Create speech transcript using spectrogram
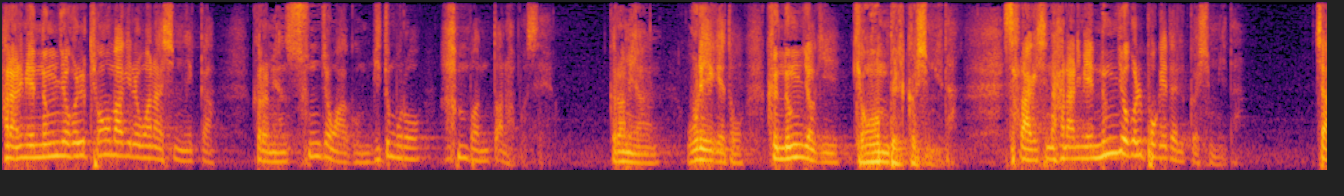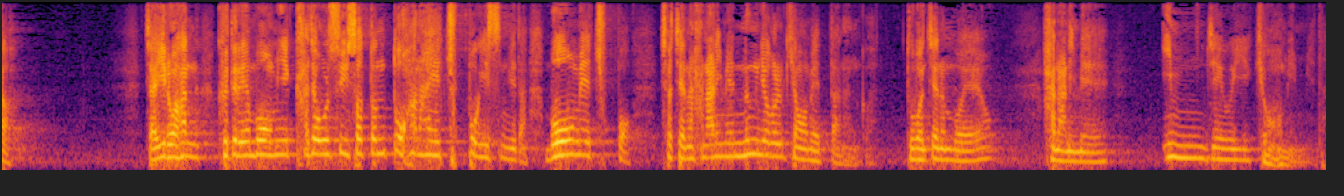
하나님의 능력을 경험하기를 원하십니까? 그러면 순종하고 믿음으로 한번 떠나보세요. 그러면 우리에게도 그 능력이 경험될 것입니다. 살아계신 하나님의 능력을 보게 될 것입니다. 자, 자, 이러한 그들의 모험이 가져올 수 있었던 또 하나의 축복이 있습니다. 모험의 축복. 첫째는 하나님의 능력을 경험했다는 것. 두 번째는 뭐예요? 하나님의 임재의 경험입니다.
